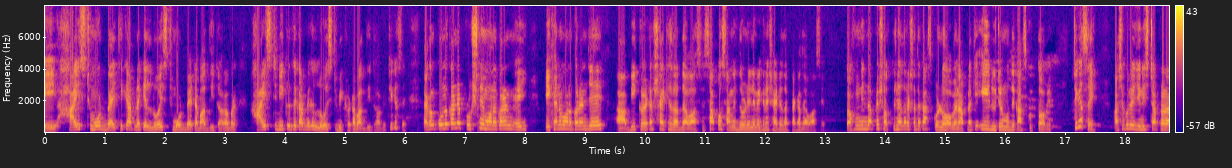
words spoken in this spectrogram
এই হাইস্ট মোট ব্যয় থেকে আপনাকে লোয়েস্ট মোট ব্যয়টা বাদ দিতে হবে। আবার হাইস্ট বিক্রয় থেকে আপনাকে লোয়েস্ট বিক্রয়টা বাদ দিতে হবে, ঠিক আছে? এখন কোনো কারণে প্রশ্নে মনে করেন এই, এখানে মনে করেন যে বিক্রয়টা ষাট হাজার দেওয়া আছে। সাপোজ আমি ধরে নিলাম এখানে ষাট হাজার টাকা দেওয়া আছে। তখন কিন্তু আপনি সত্তর হাজারের সাথে কাজ করলে হবে না। আপনাকে এই দুইটার মধ্যে কাজ করতে হবে। ঠিক আছে? আশা করি এই জিনিসটা আপনারা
